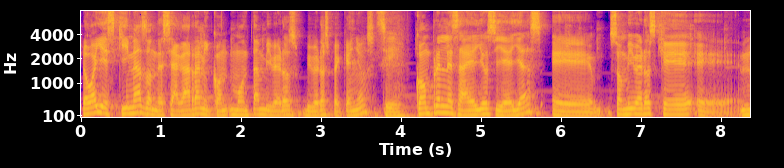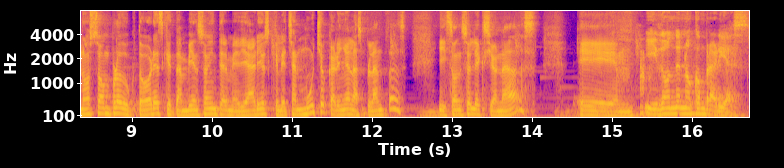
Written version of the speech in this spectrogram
Luego hay esquinas donde se agarran y con- montan viveros, viveros pequeños. Sí. Cómprenles a ellos y ellas. Eh, son viveros que eh, no son productores, que también son intermediarios, que le echan mucho cariño a las plantas y son seleccionadas. Eh, ¿Y dónde no comprarías?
